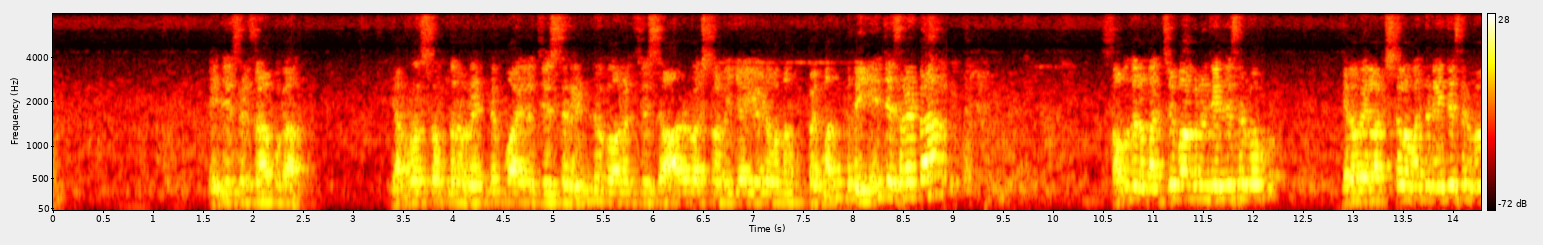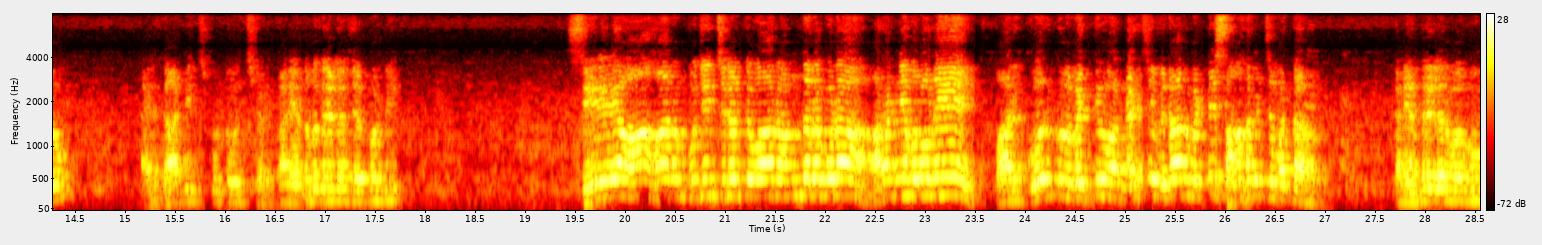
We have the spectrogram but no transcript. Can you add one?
ఏం చేశాడు షాపుగా ఎర్ర సముద్రం రెండు బాయిలు చేసి రెండు గోనలు చేసి ఆరు లక్షల వెయ్యి ఏడు వందల ముప్పై మందిని ఏం చేశారట సముద్రం మధ్య భాగం నుంచి ఏం చేశాడు బాబు? ఇరవై లక్షల మందిని ఏం చేశాడు బాబు? ఆయన దాటించుకుంటూ వచ్చాడు. కానీ ఎంతమంది వెళ్ళారు చెప్పండి? శరీర ఆహారం పూజించినట్టు వారు అందరూ కూడా అరణ్యంలోనే వారి కోరికలు బట్టి వారు నడిచే విధానం బట్టి సంహరించబడ్డారు. కానీ ఎంత వెళ్ళారు బాబు?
